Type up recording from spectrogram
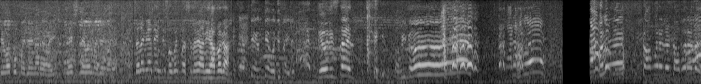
तेव्हा खूप मजा येणार आहे भाई. नेक्स्ट लेवल मजा येणार आहे. चला मी आता यांच्या सोबत बसलोय आणि हा बघा. देव देव दिसायले. देव दिसत आहेत टॉपवर आलो टॉपवर आलो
